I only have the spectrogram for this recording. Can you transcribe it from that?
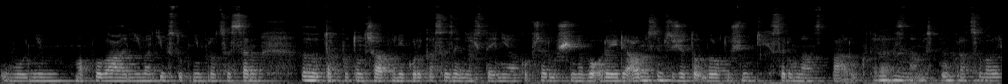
úvodním mapováním a tím vstupním procesem, eh, tak potom třeba po několika sezeních stejně jako přeruší nebo odejde. Ale myslím si, že to bylo tuším těch 17 párů, které mm-hmm. s námi spolupracovali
